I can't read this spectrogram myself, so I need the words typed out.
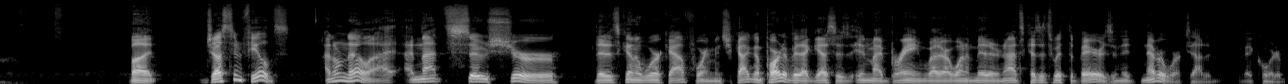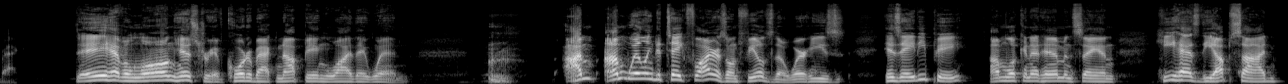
but Justin Fields, I don't know. I, I'm not so sure that it's going to work out for him in Chicago. And part of it, I guess, is in my brain, whether I want to admit it or not. It's because it's with the Bears, and it never works out at, at quarterback. They have a long history of quarterback not being why they win. I'm I'm willing to take flyers on Fields though, where he's his ADP I'm looking at him and saying he has the upside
